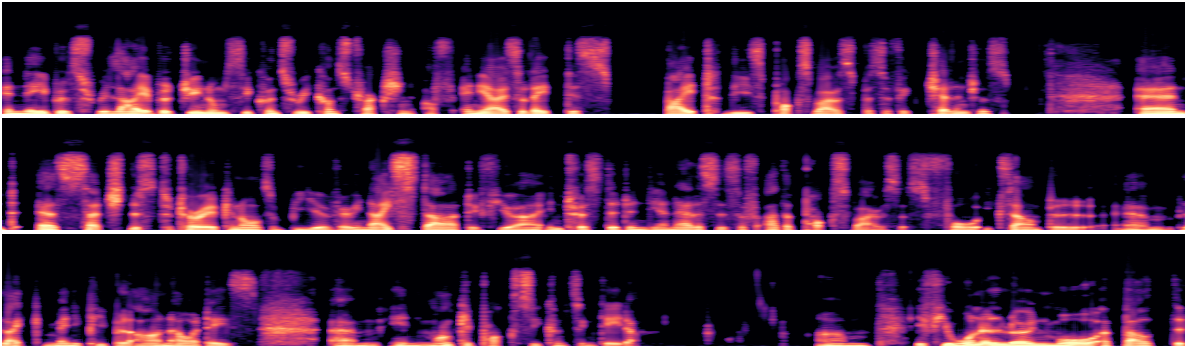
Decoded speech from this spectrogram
enables reliable genome sequence reconstruction of any isolate despite these poxvirus-specific challenges. And as such, this tutorial can also be a very nice start if you are interested in the analysis of other pox viruses. For example, um, like many people are nowadays um, in monkeypox sequencing data. Um, if you want to learn more about the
